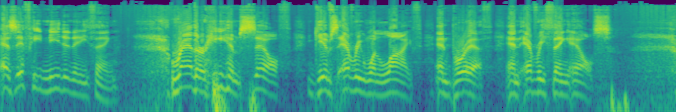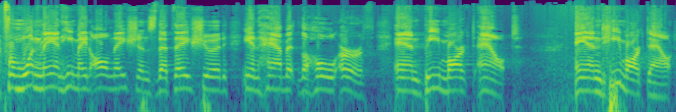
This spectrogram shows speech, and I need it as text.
as if he needed anything. Rather, he himself gives everyone life and breath and everything else. From one man he made all nations that they should inhabit the whole earth and be marked out. And he marked out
